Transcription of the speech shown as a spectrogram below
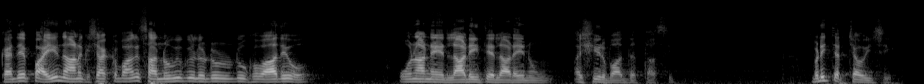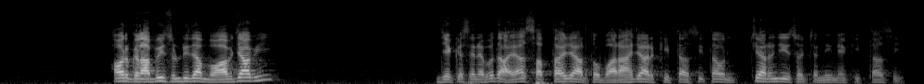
ਕਹਿੰਦੇ ਭਾਈ ਨਾਨਕ ਛੱਕ ਵਾਂਗ ਸਾਨੂੰ ਵੀ ਕੋਈ ਲੱਡੂ ਲੱਡੂ ਖਵਾ ਦਿਓ। ਉਹਨਾਂ ਨੇ ਲਾੜੀ ਤੇ ਲਾੜੇ ਨੂੰ ਅਸ਼ੀਰਵਾਦ ਦਿੱਤਾ ਸੀ। ਬੜੀ ਚਰਚਾ ਹੋਈ ਸੀ। ਔਰ ਗੁਲਾਬੀ ਸੁੰਡੀ ਦਾ ਮੁਆਵਜ਼ਾ ਵੀ। ਜੇ ਕਿਸੇ ਨੇ ਵਧਾਇਆ 7000 ਤੋਂ 12000 ਕੀਤਾ ਸੀ, ਤਾਂ ਉਹ ਚਰਨਜੀਤ ਸਿੰਘ ਚੰਨੀ ਨੇ ਕੀਤਾ ਸੀ।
